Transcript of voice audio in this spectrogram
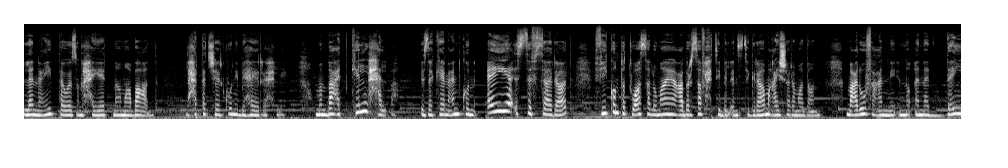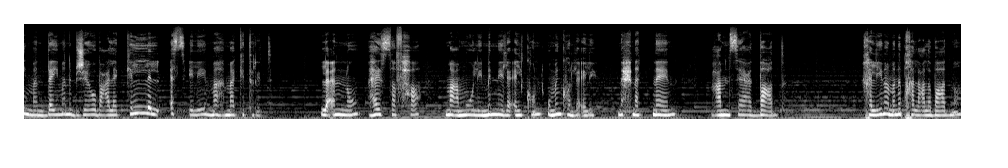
لنعيد توازن حياتنا مع بعض لحتى تشاركوني بهاي الرحلة. ومن بعد كل حلقة إذا كان عندكم أي استفسارات فيكم تتواصلوا معي عبر صفحتي بالإنستغرام عايشة رمضان. معروف عني إنه أنا دايما دايما بجاوب على كل الأسئلة مهما كترت لأنه هاي الصفحة معمولة مني لإلكن ومنكن لإلي. نحن اتنين عم نساعد بعض. خلينا ما نبخل على بعضنا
